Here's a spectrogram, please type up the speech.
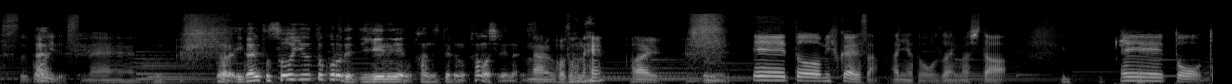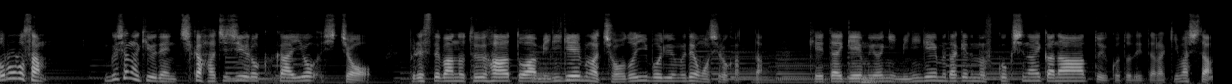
すごいですね、はい、だから意外とそういうところで DNA を感じてるのかもしれないです、ね。なるほどね。はい。うん、えっ、ー、と、ミフカエルさん、ありがとうございました。えっ、ー、と、トロロさん、愚者の宮殿地下86階を視聴。プレステ版のトゥーハートはミニゲームがちょうどいいボリュームで面白かった。携帯ゲーム用にミニゲームだけでも復刻しないかなということでいただきました。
